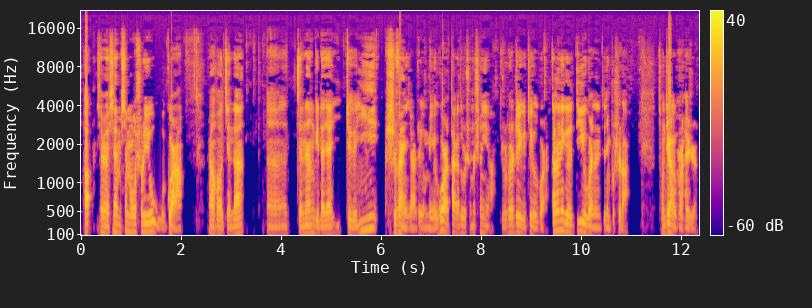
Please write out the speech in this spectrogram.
好，下面下面下面我手里有五个罐啊，然后简单，嗯，简单给大家这个一一示范一下，这个每个罐大概都是什么声音啊？比如说这个这个罐，刚才那个第一个罐呢，咱就不是了，从第二个罐开始，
